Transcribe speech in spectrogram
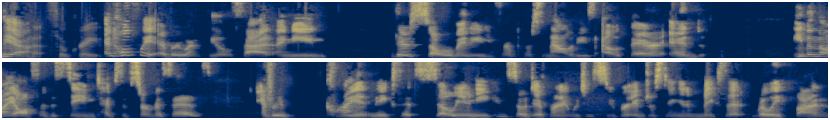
I yeah. That's so great. And hopefully everyone feels that. I mean, there's so many different personalities out there and even though I offer the same types of services, every client makes it so unique and so different, which is super interesting and it makes it really fun.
